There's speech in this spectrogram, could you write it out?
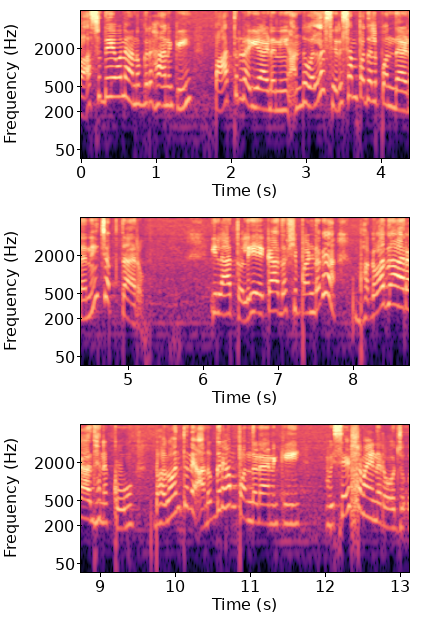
వాసుదేవుని అనుగ్రహానికి పాత్రుడయ్యాడని అందువల్ల సిరి సంపదలు పొందాడని చెప్తారు. ఇలా తొలి ఏకాదశి పండుగ భగవదారాధనకు భగవంతుని అనుగ్రహం పొందడానికి విశేషమైన రోజు.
